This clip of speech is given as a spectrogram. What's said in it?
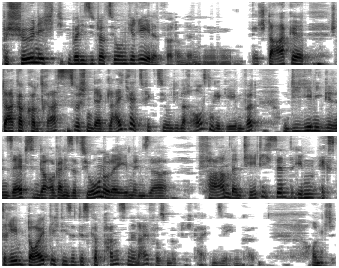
beschönigt über die Situation geredet wird. Und dann starke, starker Kontrast zwischen der Gleichheitsfiktion, die nach außen gegeben wird, und diejenigen, die dann selbst in der Organisation oder eben in dieser Farm dann tätig sind, eben extrem deutlich diese Diskrepanzen in Einflussmöglichkeiten sehen können. Und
